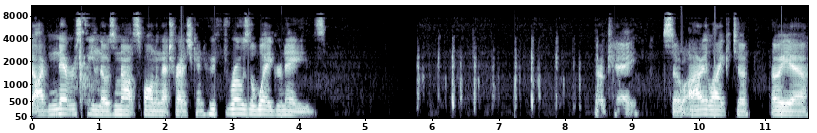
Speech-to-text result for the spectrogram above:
I've never seen those not spawn in that trash can. Who throws away grenades? Okay. So I like to. Oh, yeah.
